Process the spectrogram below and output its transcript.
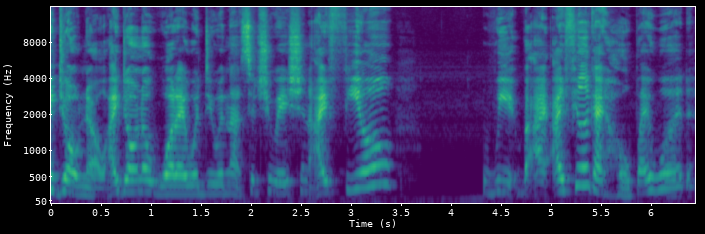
I don't know. I don't know what I would do in that situation. I feel we, but I, I feel like I hope I would.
